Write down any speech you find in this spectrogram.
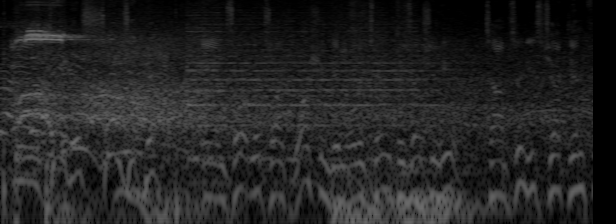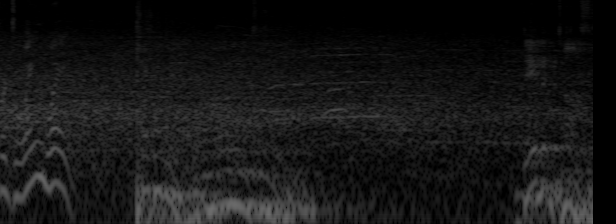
And Davis sends it back. And so it looks like Washington will retain possession here. Thompson, he's checked in for Dwyane Wade. David Thompson.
